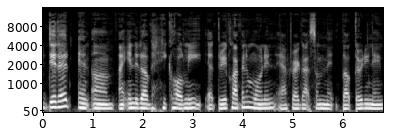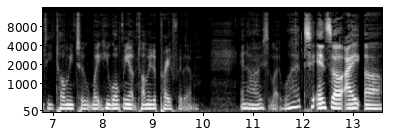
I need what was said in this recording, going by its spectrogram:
did it, and um, I ended up. He called me at three o'clock in the morning after I got some about thirty names. He told me to wait. He woke me up, told me to pray for them, And I was like, what? And so I uh,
